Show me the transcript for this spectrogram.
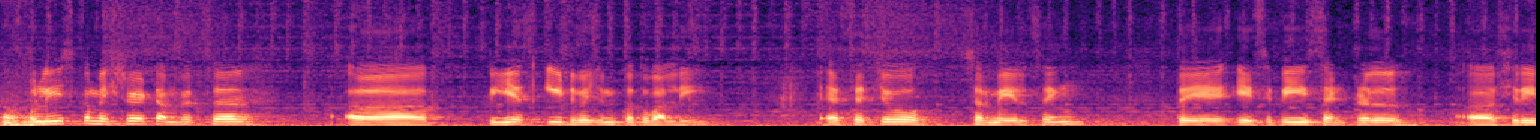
Police commissionerate Amritsar PSE division Kotwali, SHO Sarmel Singh ਤੇ ਏਸੀਪੀ ਸੈਂਟਰਲ ਸ਼੍ਰੀ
